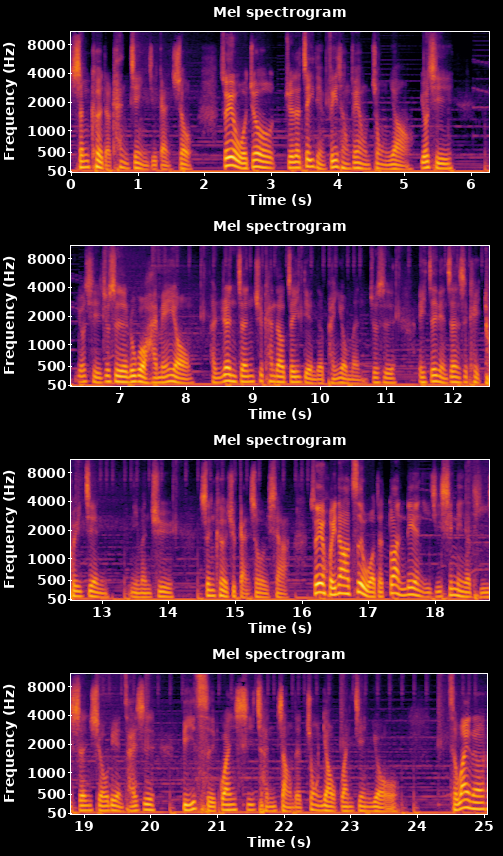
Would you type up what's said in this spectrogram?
深刻的看见以及感受。所以我就觉得这一点非常非常重要。尤其，尤其就是如果还没有很认真去看到这一点的朋友们，就是诶，这一点真的是可以推荐你们去。深刻去感受一下，所以回到自我的锻炼以及心灵的提升修炼，才是彼此关系成长的重要关键哟。此外呢，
